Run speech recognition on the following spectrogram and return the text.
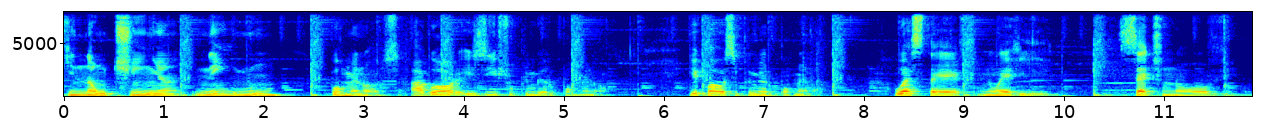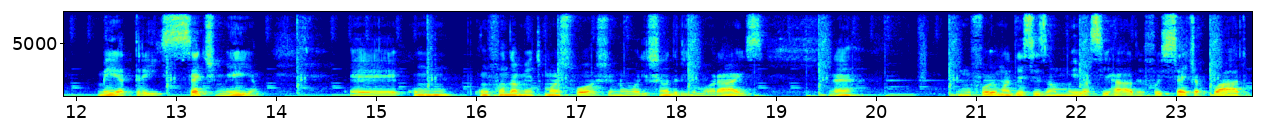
que não tinha nenhum pormenores. Agora existe o primeiro pormenor. E qual é esse primeiro pormenor? O STF no RI 796376, é, com, com fundamento mais forte no Alexandre de Moraes, né? não foi uma decisão meio acirrada, foi 7 a 4.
